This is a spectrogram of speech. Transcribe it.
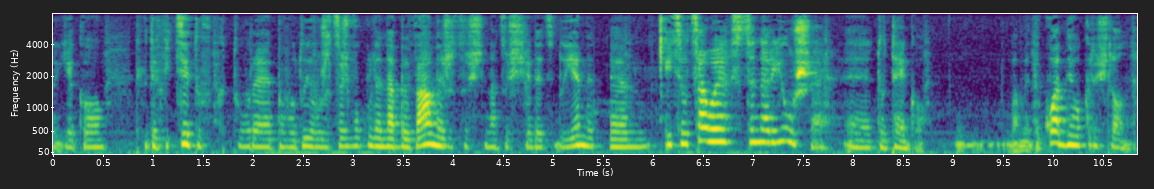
y, jego tych deficytów, które powodują, że coś w ogóle nabywamy, że coś na coś się decydujemy. I są całe scenariusze y, do tego mamy dokładnie określone,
